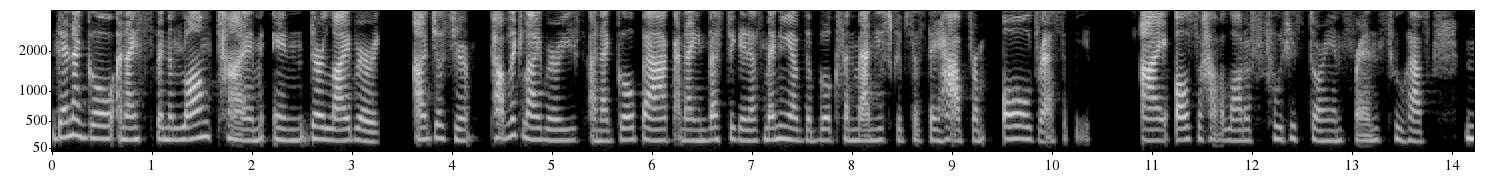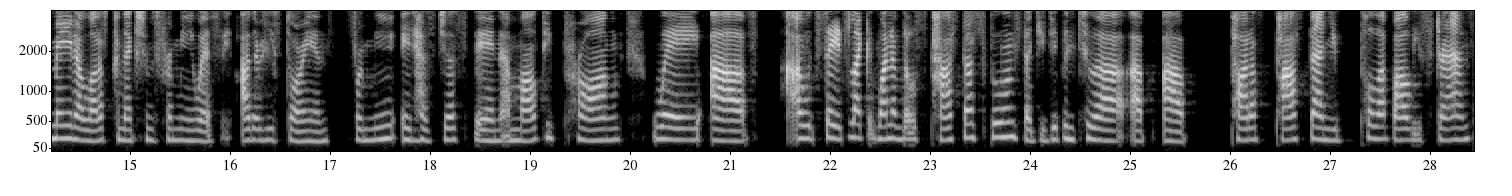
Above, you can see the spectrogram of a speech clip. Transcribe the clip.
Then I go and I spend a long time in their library, uh, just your public libraries. And I go back and I investigate as many of the books and manuscripts as they have from old recipes. I also have a lot of food historian friends who have made a lot of connections for me with other historians. For me, it has just been a multi-pronged way of, I would say it's like one of those pasta spoons that you dip into a, a, a pot of pasta and you pull up all these strands.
